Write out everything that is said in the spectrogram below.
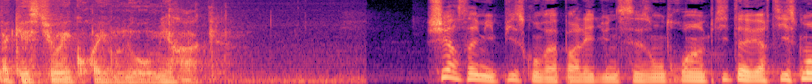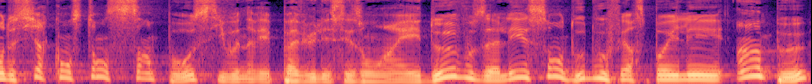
La question est croyons-nous au miracle? Chers amis, puisqu'on va parler d'une saison 3, un petit avertissement de circonstance s'impose. Si vous n'avez pas vu les saisons 1 et 2, vous allez sans doute vous faire spoiler un peu,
